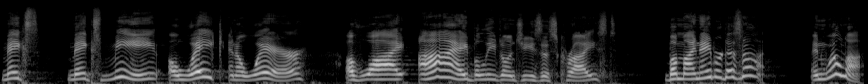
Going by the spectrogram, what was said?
makes makes me awake and aware of why I believed on Jesus Christ, but my neighbor does not and will not.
